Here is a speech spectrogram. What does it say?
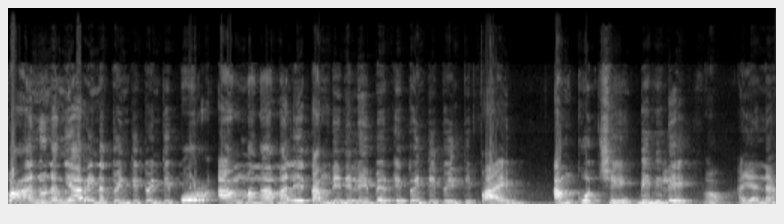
Paano nangyari na 2024 ang mga maletang dineliver? Eh 2025, ang kotse binili. Oh, ayan na.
